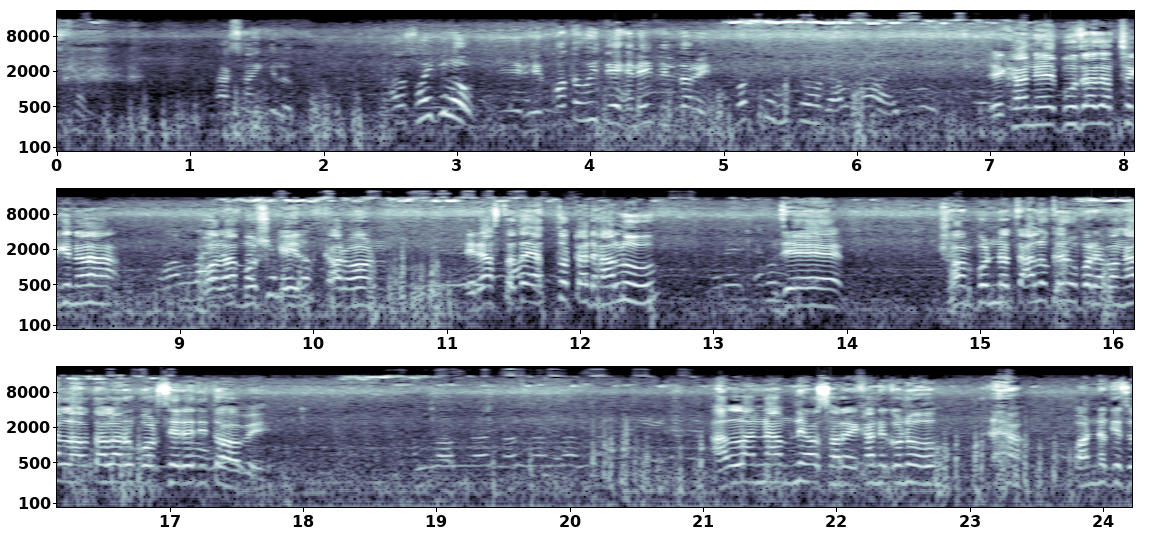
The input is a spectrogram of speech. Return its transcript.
স্থান। আর ছয় কিলো। এখানে বোঝা যাচ্ছে কিনা বলা মুশকিল কারণ এই রাস্তাটা এতটা ঢালু যে সম্পূর্ণ চালকের উপর এবং আল্লাহ তালার উপর ছেড়ে দিতে হবে আল্লাহ, আল্লাহ, আল্লাহ, আল্লাহ, আল্লাহ। আল্লাহর নাম নেওয়া ছাড়া এখানে কোনো অন্য কিছু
